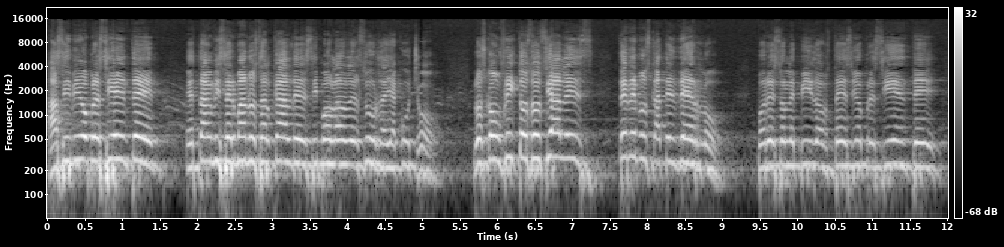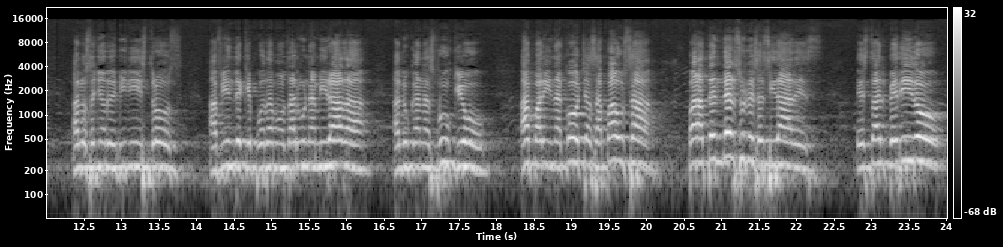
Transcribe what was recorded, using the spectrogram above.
Así mismo, presidente, están mis hermanos alcaldes y pobladores del sur de Ayacucho. Los conflictos sociales tenemos que atenderlo. Por eso le pido a usted, señor presidente, a los señores ministros, a fin de que podamos dar una mirada a Lucanas Fuquio, a Parinacochas, a Pausa, para atender sus necesidades. Está el pedido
